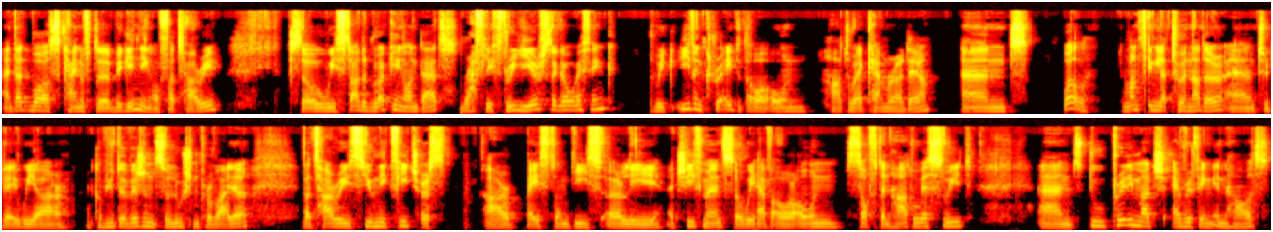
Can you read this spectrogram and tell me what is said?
And that was kind of the beginning of Watari. So we started working on that roughly three years ago, I think. We even created our own hardware camera there. And well, one thing led to another, and today we are a computer vision solution provider. Watari's unique features are based on these early achievements. So we have our own soft and hardware suite and do pretty much everything in house.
